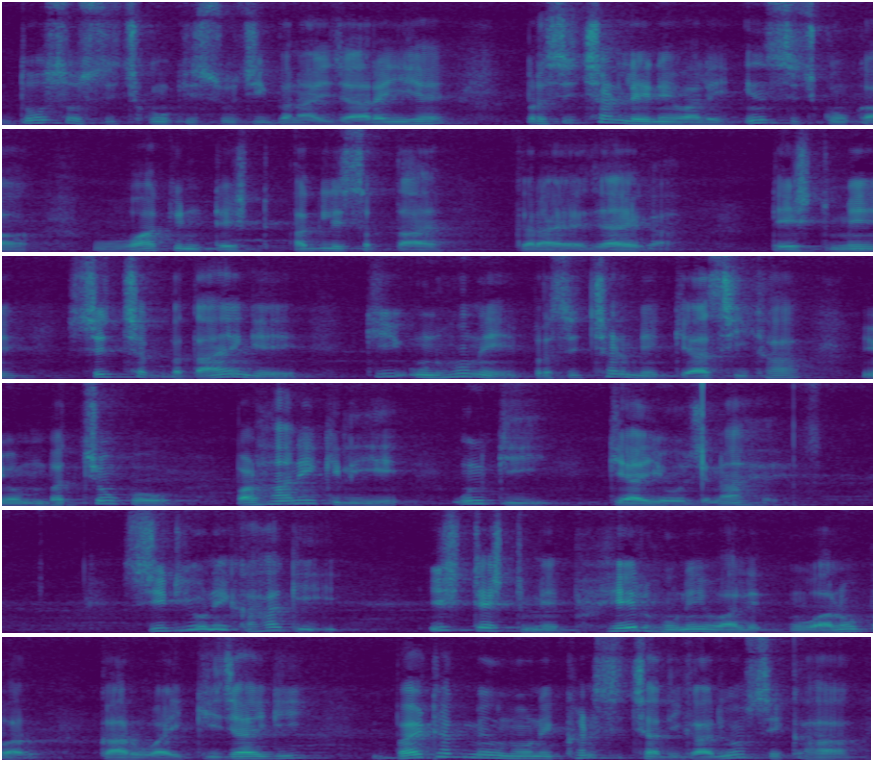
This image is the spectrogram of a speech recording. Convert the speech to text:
200 शिक्षकों की सूची बनाई जा रही है। प्रशिक्षण लेने वाले इन शिक्षकों का वॉक इन टेस्ट अगले सप्ताह कराया जाएगा। टेस्ट में शिक्षक बताएँगे कि उन्होंने प्रशिक्षण में क्या सीखा एवं बच्चों को पढ़ाने के लिए उनकी क्या योजना है? सीडीओ ने कहा कि इस टेस्ट में फेल होने वाले, वालों पर कार्रवाई की जाएगी। बैठक में उन्होंने खंड शिक्षा अधिकारियों से कहा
